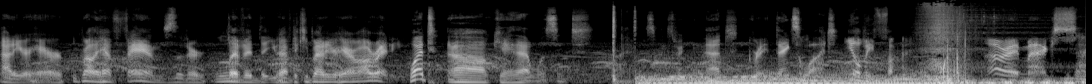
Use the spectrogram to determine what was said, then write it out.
out of your hair. You probably have fans that are livid that you have to keep out of your hair already. What? Oh, okay, that wasn't. I wasn't expecting that. Great. Thanks a lot. You'll be fine. All right, Max.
